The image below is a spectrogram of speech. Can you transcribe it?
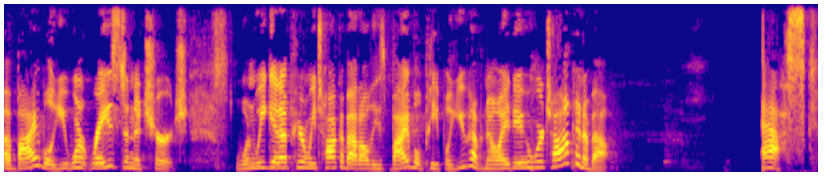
a Bible. You weren't raised in a church. When we get up here and we talk about all these Bible people, you have no idea who we're talking about. Ask.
